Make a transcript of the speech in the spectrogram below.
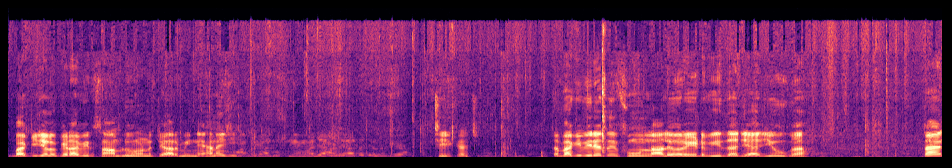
ਬਾਕੀ ਚਲੋ ਕਿਹੜਾ ਵੀਰ ਸਾਂਭਲੂ ਹੁਣ 4 ਮਹੀਨੇ, ਹਨਾ ਜੀ? ਠੀਕ ਆ ਜੀ। ਤਾਂ ਬਾਕੀ ਵੀਰੇ ਤੁਸੀਂ ਫੋਨ ਲਾ ਲਿਓ, ਰੇਟ ਵੀਰ ਦਾ ਜਾਇਜ਼ ਹੀ ਹੋਊਗਾ। ਤਾਂ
